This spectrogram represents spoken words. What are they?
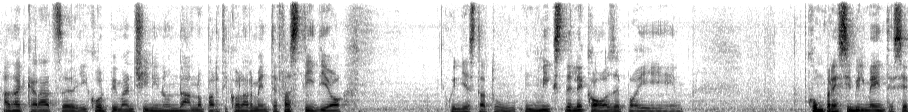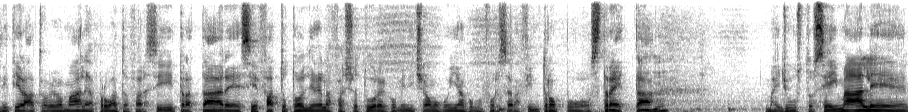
ad Alcaraz i colpi mancini non danno particolarmente fastidio, quindi è stato un, un mix delle cose, poi comprensibilmente si è ritirato, aveva male, ha provato a farsi trattare, si è fatto togliere la fasciatura, come diciamo con Jacopo forse era fin troppo stretta, mm-hmm. ma è giusto, se hai male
